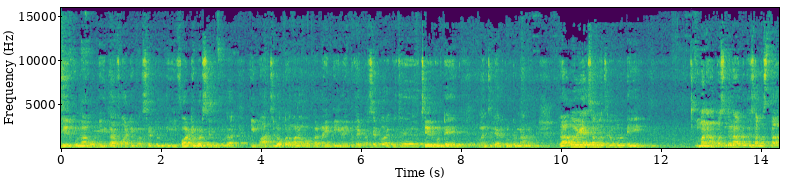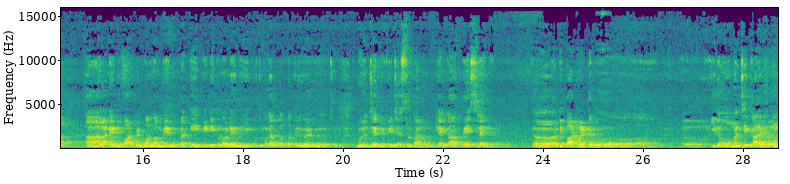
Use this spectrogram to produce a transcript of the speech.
చేరుకున్నాము. మిగతా ఫార్టీ పర్సెంట్ ఉంది. ఈ ఫార్టీ పర్సెంట్ కూడా ఈ మార్చి లోపల మనం ఒక నైంటీ నైంటీ ఫైవ్ పర్సెంట్ వరకు చే- చేరుకుంటే మంచిది అనుకుంటున్నాను. రాబోయే సంవత్సరం నుండి మన పశుధనాభివృద్ధి సంస్థ అలాగే డిపార్ట్మెంట్ వల్ల మేము ప్రతి మీటింగ్లో నేను ఈ కృత్రిమ గర్భోత్పత్తి గురించే రివ్యూ చేస్తుంటాను. ముఖ్యంగా బేస్ లైన్ డిపార్ట్మెంట్కు ఇది ఇదో మంచి కార్యక్రమం.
